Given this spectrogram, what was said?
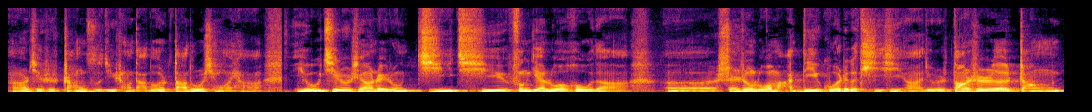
而且是长子继承，大多大多数情况下啊，尤其是像这种极其封建落后的呃神圣罗马帝国这个体系啊，就是当时的掌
